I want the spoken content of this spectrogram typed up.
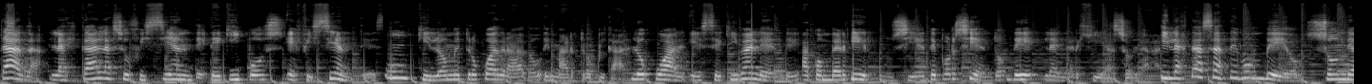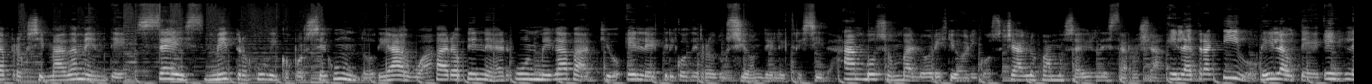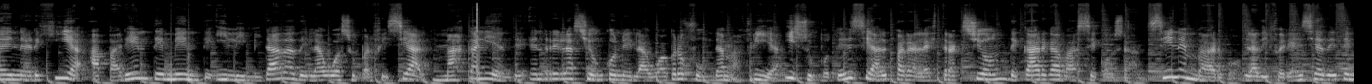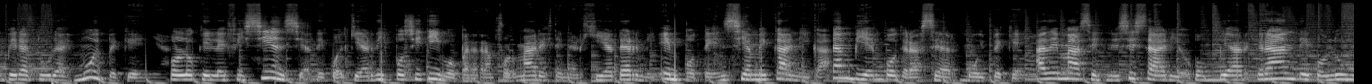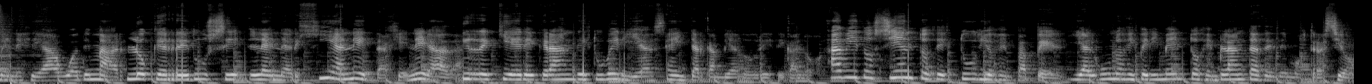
Dada la escala suficiente de equipos eficientes, un kilómetro cuadrado de mar tropical, lo cual es equivalente a convertir un 7% de la energía solar. Y las tasas de bombeo son de aproximadamente 6 metros cúbicos por segundo de agua para obtener un megavatio eléctrico de producción de electricidad. Ambos son valores teóricos, ya los vamos a ir desarrollando. El atractivo de la OTEC es la energía aparentemente ilimitada del agua superficial más caliente en relación con el agua profunda más fría y su potencial para la extracción de carga base constante. Sin embargo, la diferencia de temperatura es muy pequeña, por lo que la eficiencia de cualquier dispositivo para transformar esta energía térmica en potencia mecánica también podrá ser muy pequeña. Además, es necesario bombear grandes volúmenes de agua de mar, lo que reduce la energía neta generada y requiere grandes tuberías e intercambiadores de calor. Ha habido cientos de estudios en papel y algunos experimentos en plantas de demostración,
